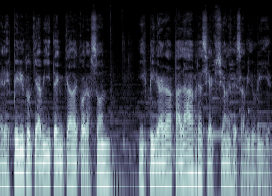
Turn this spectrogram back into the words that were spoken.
El Espíritu que habita en cada corazón inspirará palabras y acciones de sabiduría.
